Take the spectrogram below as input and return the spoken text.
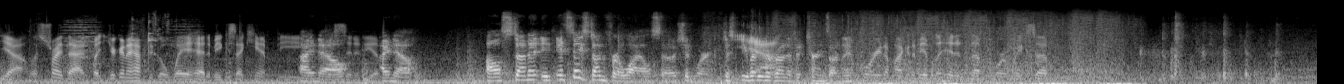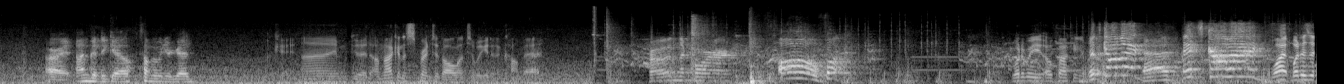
Yeah, let's try that. But you're gonna have to go way ahead of me because I can't be I in the know. vicinity of I know. I'll stun it. it. It stays stunned for a while, so it should work. Just be ready to run if it turns on you. I'm worried I'm not gonna be able to hit it enough before it wakes up. All right, I'm good to go. Tell me when you're good. Okay, I'm good. I'm not gonna sprint at all until we get into combat. Throw it in the corner. Oh fuck! What are we oh fucking about? It's coming! Bad. It's coming! What? What is it?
